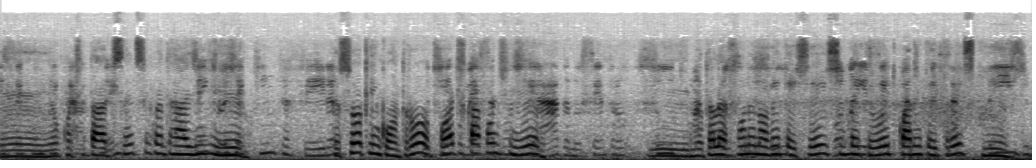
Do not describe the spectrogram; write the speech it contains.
é, uma quantidade de 150 reais em dinheiro. Pessoa que encontrou pode ficar com o dinheiro. E meu telefone é 96 58 43 15.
